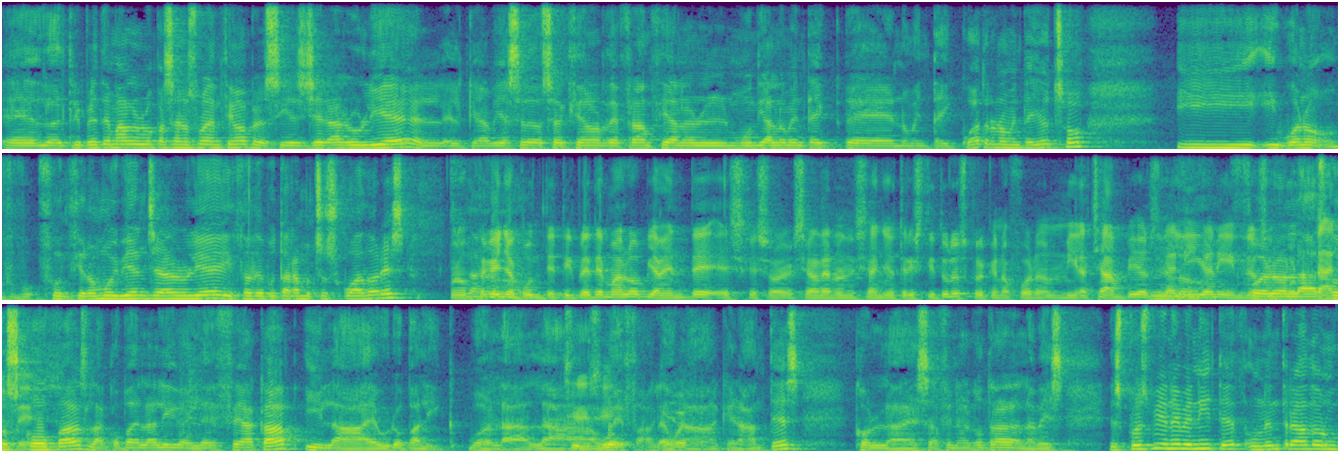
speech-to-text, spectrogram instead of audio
Eh, lo del triplete malo lo pasamos por encima, pero sí es Gerard Houllier, el, el que había sido seleccionador de Francia en el Mundial 90 y- eh, 94-98. Y, y bueno, fu- funcionó muy bien Gerard Houllier, hizo debutar a muchos jugadores. Bueno, un La- pequeño apunte. Triplete malo, obviamente, es que se ganaron ese año tres títulos, pero que no fueron ni la Champions, ni la No, Liga, ni fueron las dos copas, la Copa de la Liga y la FA Cup y la Europa League, bueno, la, la Sí, sí, UEFA, la que, UEFA. Era, que era antes, con la, esa final contra el Alavés. Después viene Benítez, un entrenador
